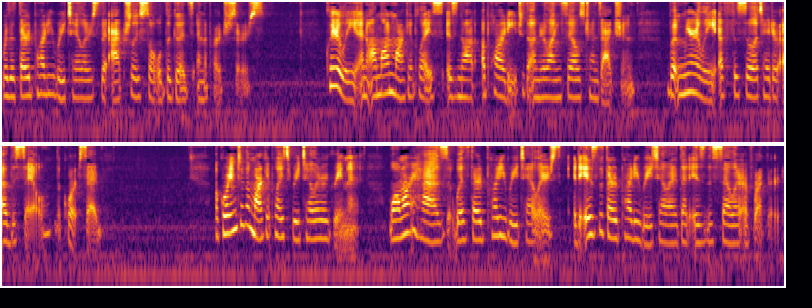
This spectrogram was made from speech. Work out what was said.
were the third party retailers that actually sold the goods and the purchasers. Clearly, an online marketplace is not a party to the underlying sales transaction, but merely a facilitator of the sale, the court said. According to the Marketplace Retailer Agreement, Walmart has with third party retailers, it is the third party retailer that is the seller of record.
